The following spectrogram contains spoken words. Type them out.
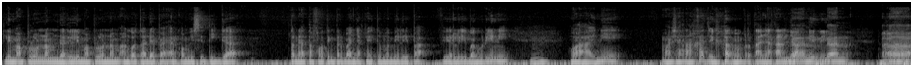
56 dari 56 anggota DPR Komisi 3 ternyata voting terbanyaknya itu memilih Pak Firly Bahuri ini. hmm. Wah, ini masyarakat juga mempertanyakan dan nih. dan eh,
